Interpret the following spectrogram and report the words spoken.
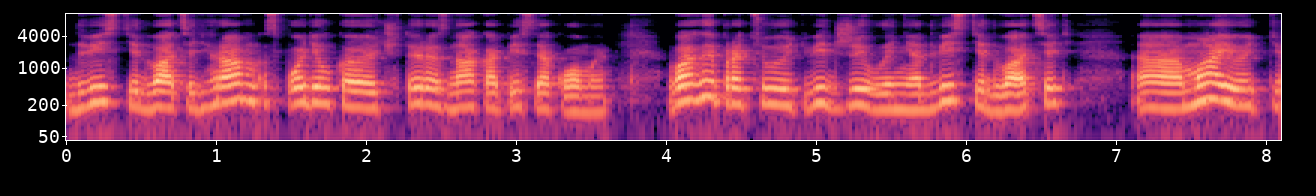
220 грам з поділкою 4 знака після коми. Ваги працюють від живлення 220, е, мають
